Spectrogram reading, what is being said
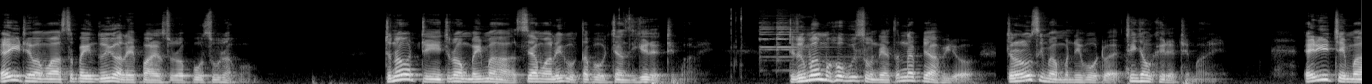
အဲ့ဒီထဲမှာစပိန်သွေးကလည်းပါတယ်ဆိုတော့ပို့ဆိုးတာပေါ့ကျွန်တော်တင်ကျွန်တော်မိမဟာဆရာမလေးကိုတတ်ဖို့ကြံစီခဲ့တယ်ထင်ပါတယ်ဒီလိုမှမဟုတ်ဘူးဆိုရင်တနက်ပြပြီးတော့ကျွန်တော်တို့စီမှာမနေဖို့အတွက်ချင်းချောက်ခဲ့တယ်ထင်ပါတယ်အဲ့ဒီအချိန်မှာ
